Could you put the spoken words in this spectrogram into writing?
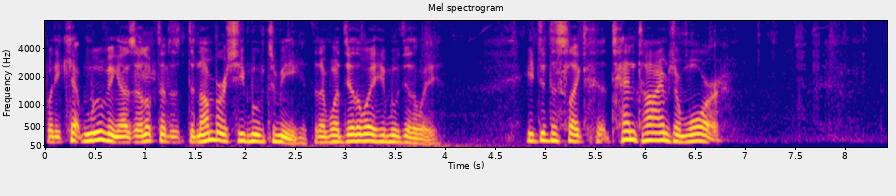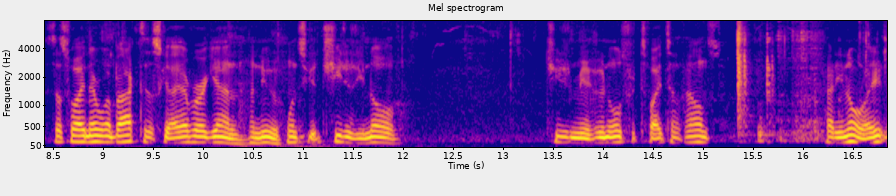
But he kept moving. As I looked at the numbers, he moved to me. Then I went the other way, he moved the other way. He did this like 10 times or more. So that's why I never went back to this guy ever again. I knew once you get cheated, you know. Cheated me, who knows, for five, ten pounds. How do you know, right?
